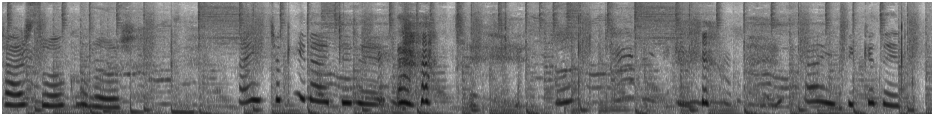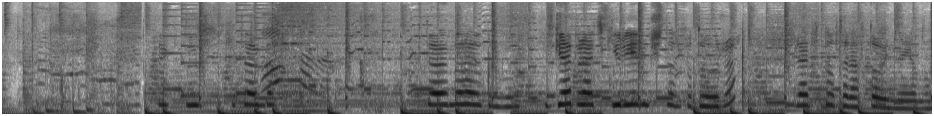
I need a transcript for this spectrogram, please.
Kar soğuk olur. Ay çok eğlenceli. Ay dikkat et. Tek dur. Bir tane daha. Tane daha yapalım. Gel birazcık yürüyelim şu tarafa doğru. Birazcık da o tarafta oynayalım.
